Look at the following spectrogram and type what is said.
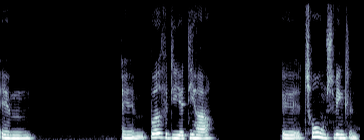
Øhm, øhm, både fordi, at de har øh, troens vinklen,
